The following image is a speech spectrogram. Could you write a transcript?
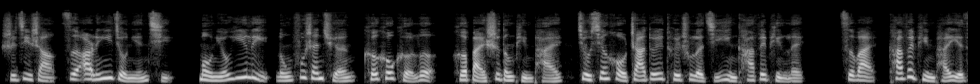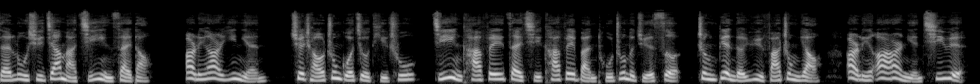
实际上，自二零一九年起，蒙牛、伊利、农夫山泉、可口可乐和百事等品牌就先后扎堆推出了即饮咖啡品类。此外，咖啡品牌也在陆续加码即饮赛道。二零二一年，雀巢中国就提出，即饮咖啡在其咖啡版图中的角色正变得愈发重要。二零二二年七月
